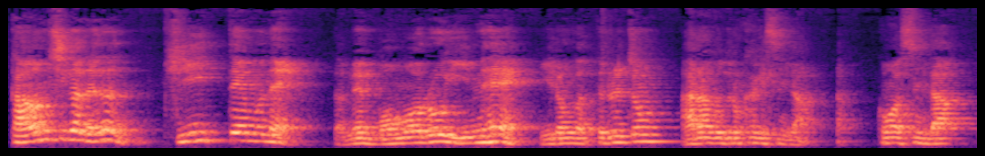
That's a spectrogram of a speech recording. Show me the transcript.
다음 시간에는 기 때문에, 그 다음에 뭐뭐로 인해 이런 것들을 좀 알아보도록 하겠습니다. 고맙습니다.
